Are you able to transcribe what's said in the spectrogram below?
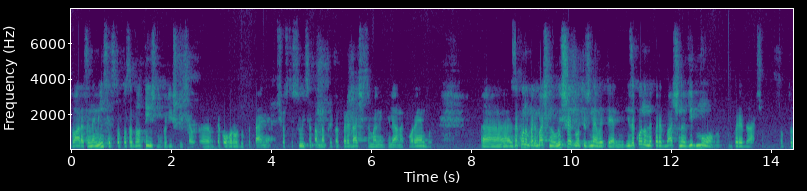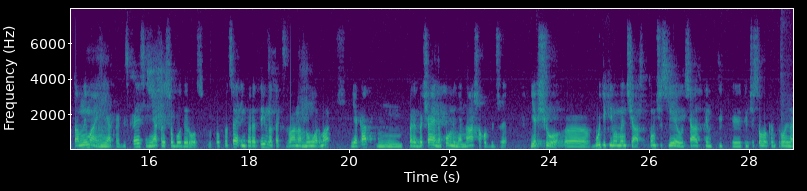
два рази на місяць, тобто за два тижні вирішується такого роду питання, що стосується там, наприклад, передачі земельних ділянок в оренду. Законом передбачено лише двотижневий термін, і законом не передбачено відмову у передачі. Тобто там немає ніякої дискреції, ніякої свободи розсуду. Тобто це імперативна так звана норма, яка передбачає наповнення нашого бюджету. Якщо е, в будь-який момент часу, в тому числі оця тим, ти- тимчасова контрольна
